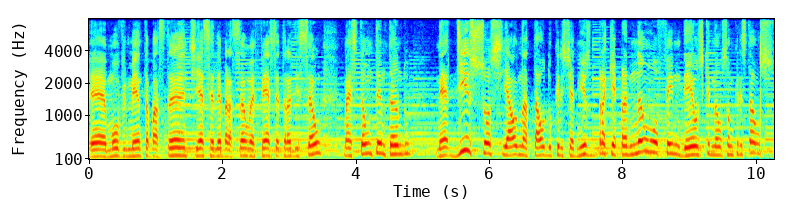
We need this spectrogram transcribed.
é, movimenta bastante, é celebração, é festa, é tradição, mas estão tentando né, dissociar o Natal do cristianismo. Para quê? Para não ofender os que não são cristãos.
